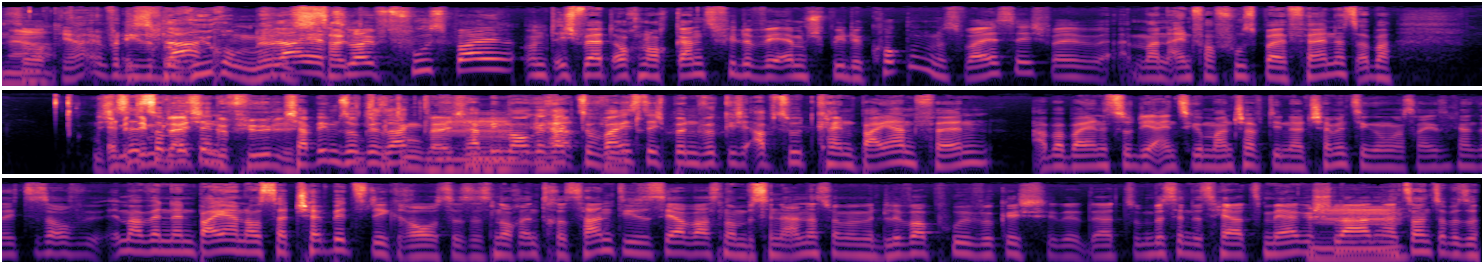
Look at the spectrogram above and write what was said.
Ja. So. Ja, einfach diese klar, Berührung, ne? Klar, jetzt halt- läuft Fußball und ich werde auch noch ganz viele WM-Spiele gucken, das weiß ich, weil man einfach Fußball-Fan ist, aber Nicht es mit ist dem so ein gleichen bisschen, Gefühl. Ich habe ihm so Nicht gesagt, ich habe ihm auch gesagt, du Herzblut. weißt, ich bin wirklich absolut kein Bayern-Fan, aber Bayern ist so die einzige Mannschaft, die in der Champions League irgendwas reißen kann. Das ist auch immer, wenn dann Bayern aus der Champions League raus ist, ist noch interessant. Dieses Jahr war es noch ein bisschen anders, wenn man mit Liverpool wirklich, da hat so ein bisschen das Herz mehr geschlagen Mhm. als sonst, aber so.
